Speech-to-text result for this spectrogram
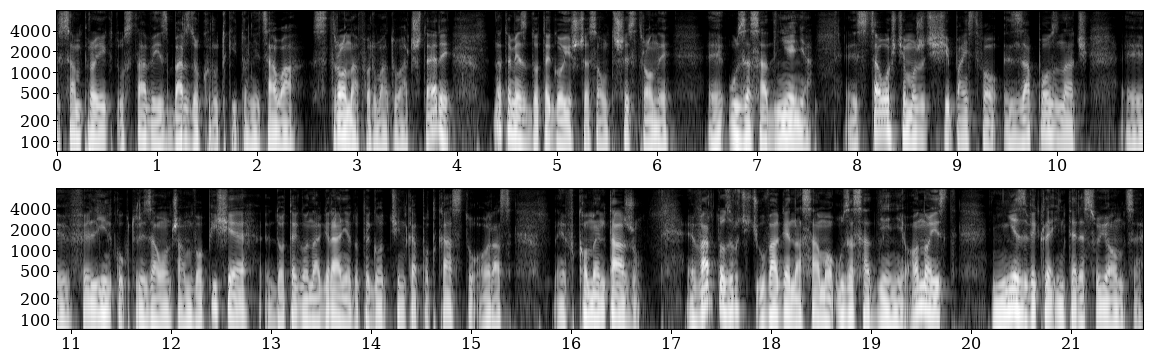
Sam projekt ustawy jest bardzo krótki, to niecała strona formatu A4, natomiast do tego jeszcze są trzy strony e, uzasadnienia. Z całością możecie się Państwo zapoznać e, w linku, który załączam w opisie do tego nagrania, do tego odcinka podcastu oraz w komentarzu. Warto zwrócić uwagę na samo uzasadnienie. Ono jest niezwykle interesujące.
